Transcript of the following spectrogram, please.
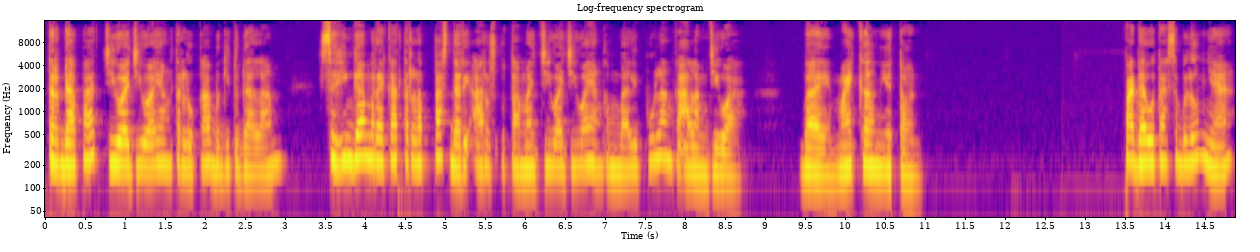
Terdapat jiwa-jiwa yang terluka begitu dalam sehingga mereka terlepas dari arus utama jiwa-jiwa yang kembali pulang ke alam jiwa. By Michael Newton. Pada utas sebelumnya,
